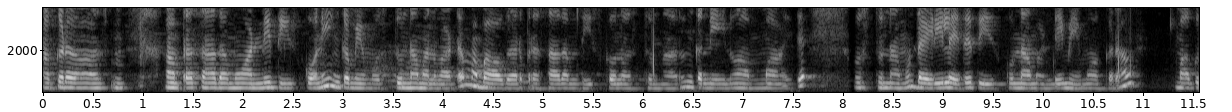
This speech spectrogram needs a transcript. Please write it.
అక్కడ ప్రసాదము అన్నీ తీసుకొని ఇంకా మేము వస్తున్నాం అనమాట మా బావగారు ప్రసాదం తీసుకొని వస్తున్నారు. ఇంకా నేను అమ్మ అయితే వస్తున్నాము. డైరీలు అయితే తీసుకున్నామండి మేము అక్కడ. మాకు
